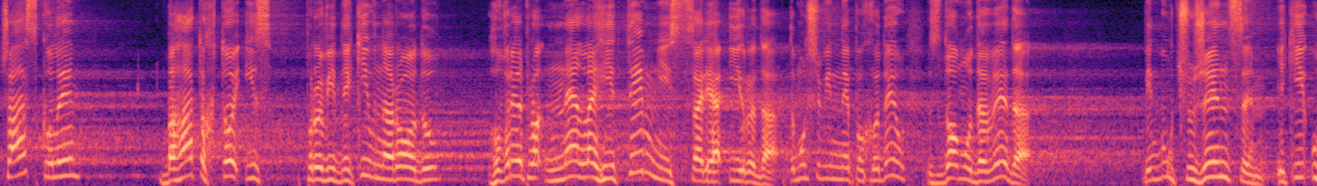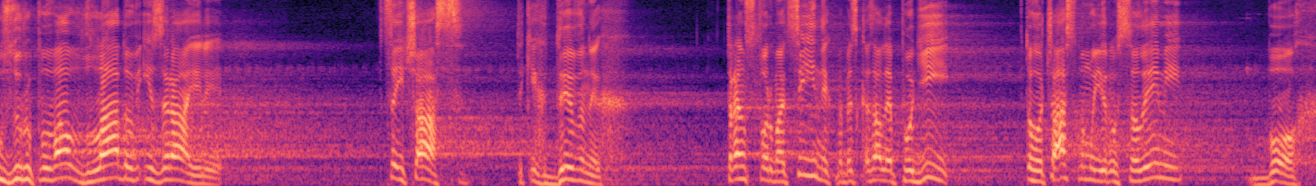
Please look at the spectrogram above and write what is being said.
час, коли багато хто із провідників народу говорили про нелегітимність царя Ірода, тому що він не походив з дому Давида. Він був чужинцем, який узурпував владу в Ізраїлі. В цей час таких дивних, трансформаційних, ми би сказали, подій в тогочасному Єрусалимі Бог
